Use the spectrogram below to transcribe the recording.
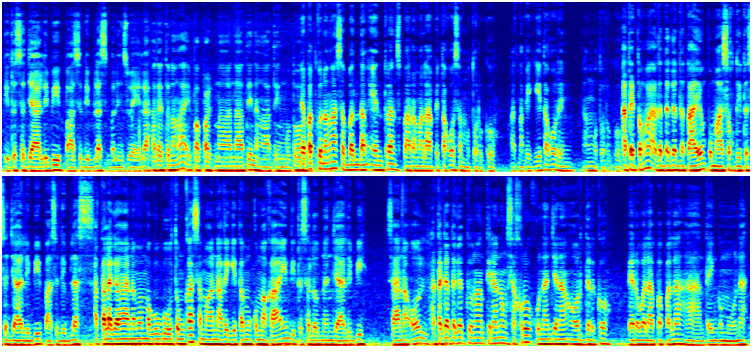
dito sa Jollibee, Paso de Blas, Valenzuela. At ito na nga, ipapark na nga natin ang ating motor. Dapat ko na nga sa bandang entrance para malapit ako sa motor ko. At nakikita ko rin ang motor ko. At ito nga, agad-agad na tayong pumasok dito sa Jollibee, Paso de Blas. At talaga nga naman magugutom ka sa mga nakikita mong kumakain dito sa loob ng Jollibee. Sana all. At agad-agad ko nang tinanong sa crew kung nandyan ang order ko. Pero wala pa pala, hahantayin ko muna.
